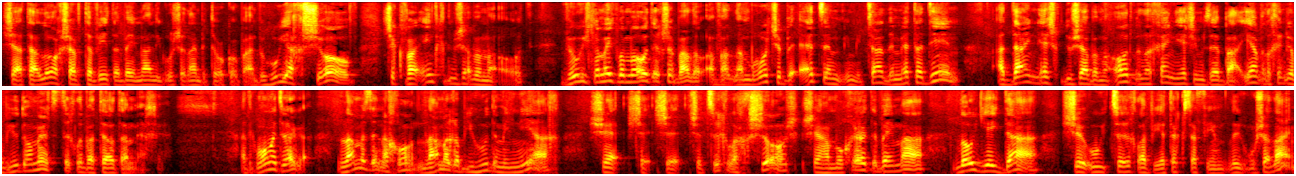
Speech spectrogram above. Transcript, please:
שאתה לא עכשיו תביא את הבהמה לירושלים בתור קורבן, והוא יחשוב שכבר אין קדושה במעות, והוא ישתמש במעות איך שבא לו, אבל למרות שבעצם מצד אמת הדין, עדיין יש קדושה במעות, ולכן יש עם זה בעיה, ולכן רבי יהודה אומר שצריך לבטל את המכר. אז כמו אומרת, רגע, למה זה נכון? למה רבי יהודה מניח ש, ש, ש, שצריך לחשוש שהמוכר את הבהמה לא ידע שהוא צריך להביא את הכספים לירושלים.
